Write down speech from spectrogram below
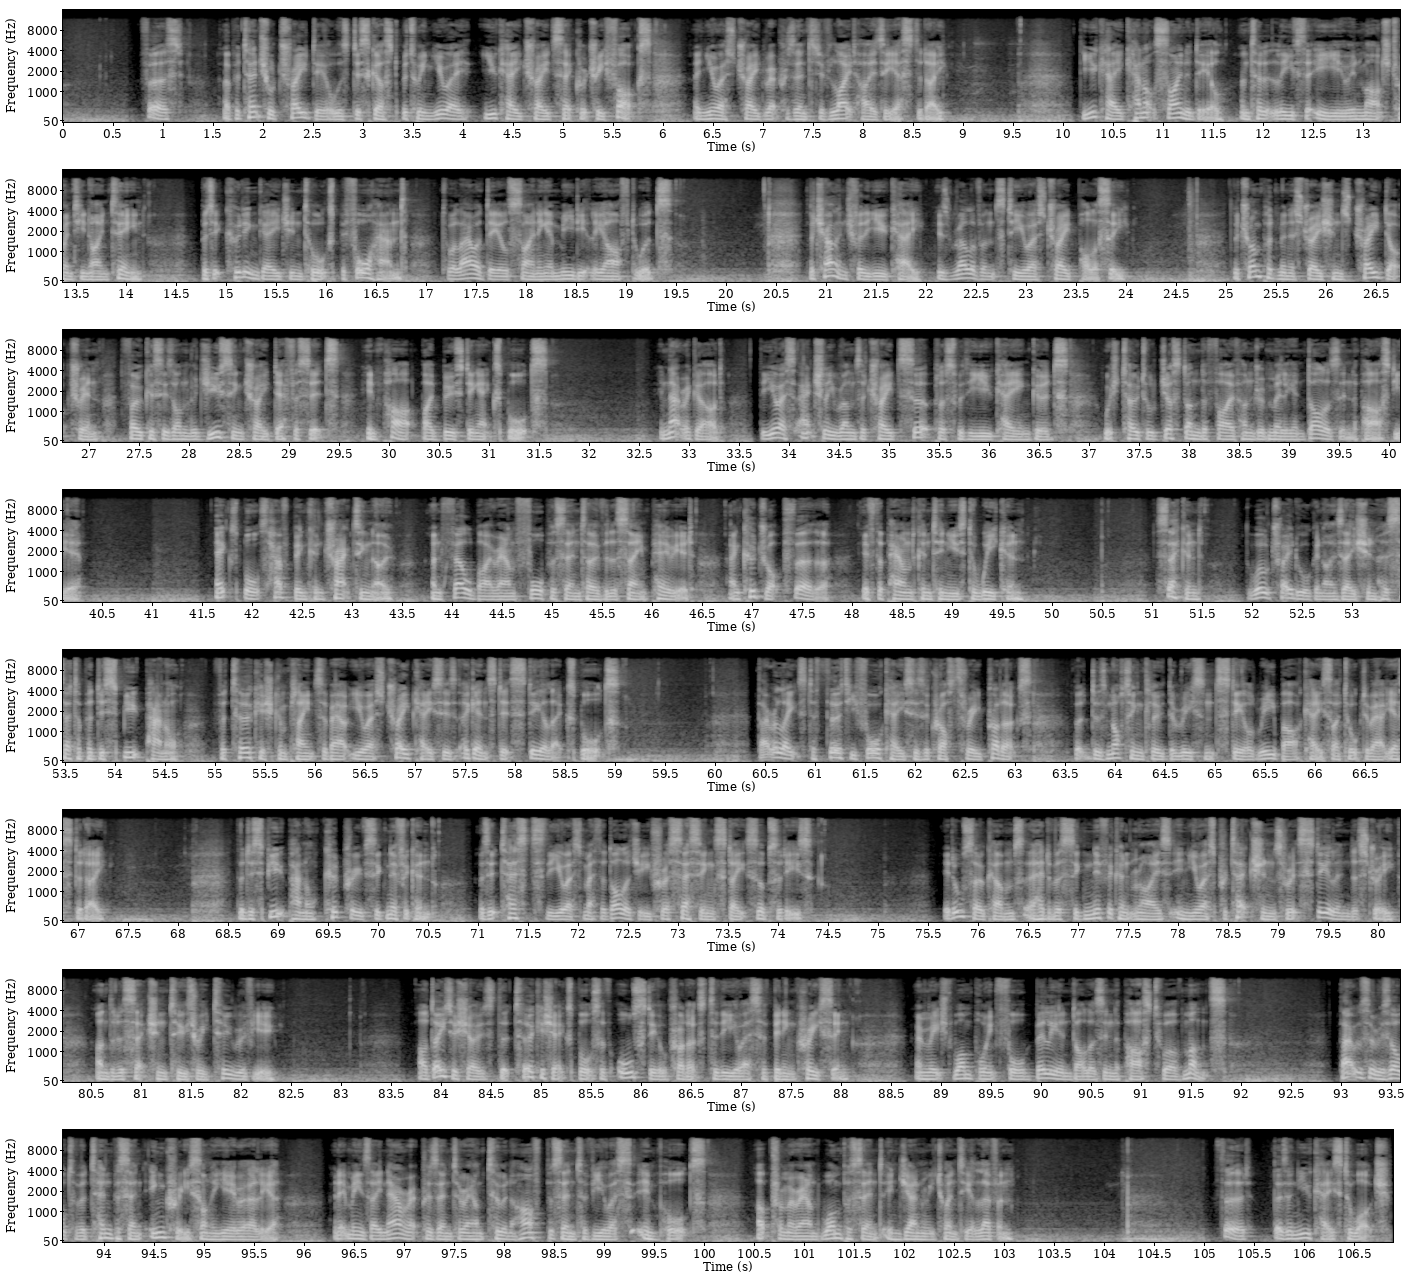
First, a potential trade deal was discussed between UA, UK Trade Secretary Fox and US Trade Representative Lighthizer yesterday. The UK cannot sign a deal until it leaves the EU in March 2019, but it could engage in talks beforehand to allow a deal signing immediately afterwards. The challenge for the UK is relevance to US trade policy. The Trump administration's trade doctrine focuses on reducing trade deficits in part by boosting exports. In that regard, the US actually runs a trade surplus with the UK in goods, which totaled just under $500 million in the past year. Exports have been contracting though, and fell by around 4% over the same period, and could drop further if the pound continues to weaken. Second, the World Trade Organization has set up a dispute panel for Turkish complaints about US trade cases against its steel exports. That relates to 34 cases across three products, but does not include the recent steel rebar case I talked about yesterday. The dispute panel could prove significant as it tests the US methodology for assessing state subsidies. It also comes ahead of a significant rise in US protections for its steel industry under the Section 232 review. Our data shows that Turkish exports of all steel products to the US have been increasing and reached $1.4 billion in the past 12 months. That was the result of a 10% increase on a year earlier, and it means they now represent around 2.5% of US imports, up from around 1% in January 2011. Third, there's a new case to watch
